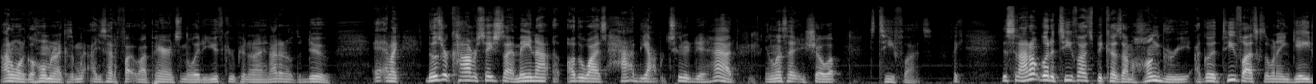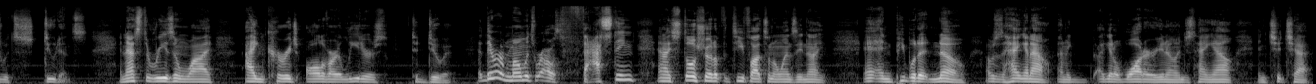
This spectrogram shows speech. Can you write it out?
I don't want to go home tonight because I just had to fight with my parents on the way to youth group tonight, and I don't know what to do. And, and, like those are conversations I may not otherwise had the opportunity to had unless I didn't show up to T flats. Like, listen, I don't go to T flats because I'm hungry. I go to T flats because I want to engage with students, and that's the reason why I encourage all of our leaders to do it. And there were moments where I was fasting and I still showed up to T Flats on a Wednesday night. And, and, people didn't know. I was just hanging out and I, I, get a water, you know, and just hang out and chit chat.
